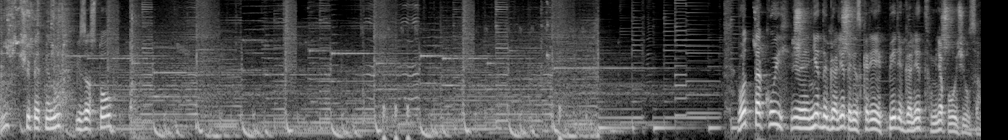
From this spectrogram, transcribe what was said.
Ну, еще 5 минут и за стол. Вот такой э, недогалет или скорее перегалет у меня получился.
